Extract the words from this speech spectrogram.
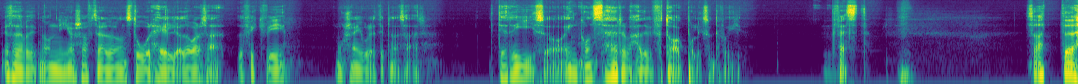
Jag vet att det var typ någon nyårsafton, eller någon en stor helg och då var det så här, då fick vi, morsan gjorde typ något så här, lite ris och en konserv hade vi fått tag på liksom. Det var ju fest. Så att eh,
